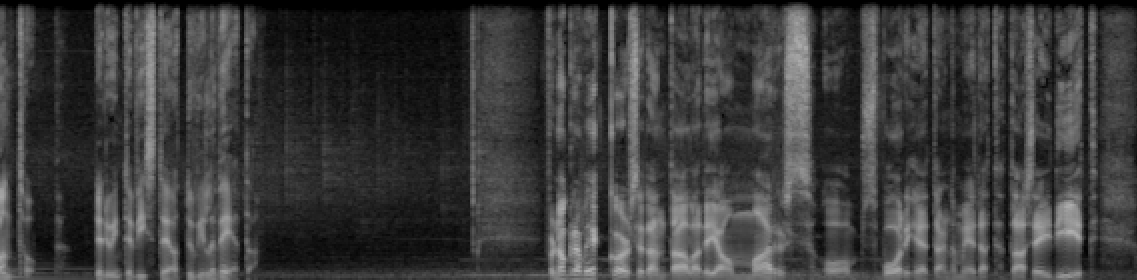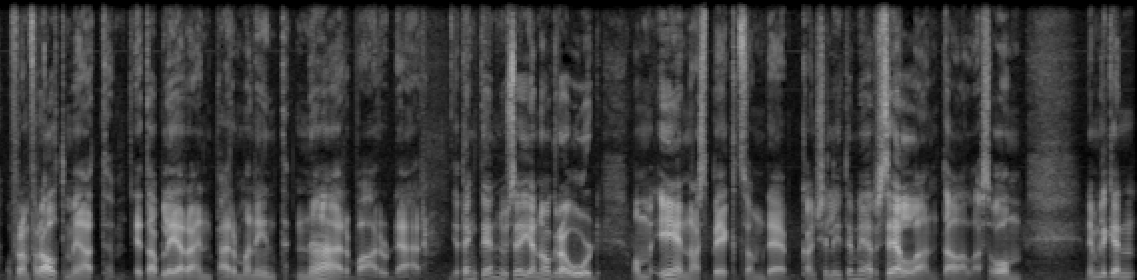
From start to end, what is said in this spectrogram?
Know. Det du inte visste att du ville veta. För några veckor sedan talade jag om Mars och svårigheterna med att ta sig dit och framförallt med att etablera en permanent närvaro där. Jag tänkte ännu säga några ord om en aspekt som det kanske lite mer sällan talas om, nämligen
